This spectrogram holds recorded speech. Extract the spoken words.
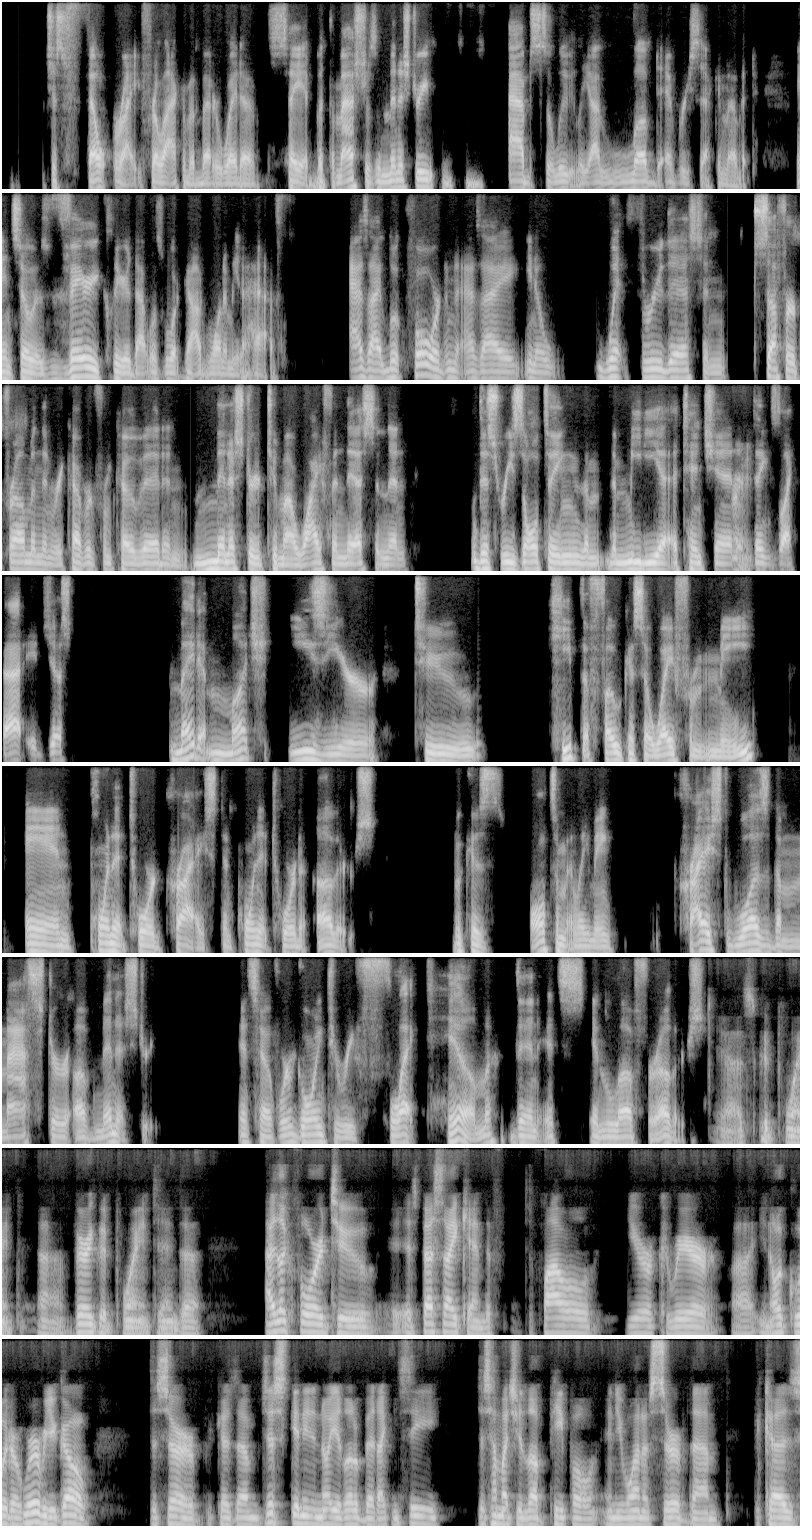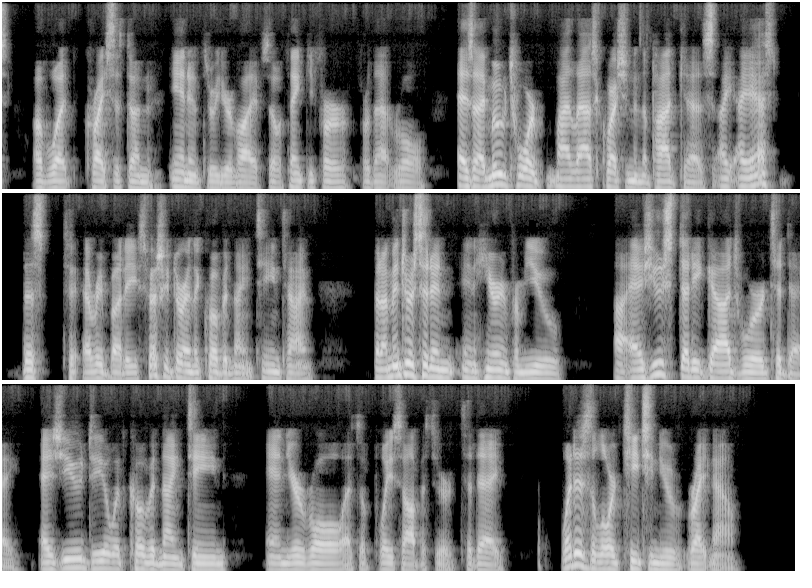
just felt right, for lack of a better way to say it. But the masters of ministry, absolutely. I loved every second of it. And so it was very clear that was what God wanted me to have. As I look forward and as I, you know, went through this and suffered from and then recovered from COVID and ministered to my wife in this and then this resulting the, the media attention right. and things like that, it just made it much easier to keep the focus away from me and point it toward Christ and point it toward others. Because ultimately, I mean, Christ was the master of ministry. And so if we're going to reflect him, then it's in love for others. Yeah, that's a good point. Uh, very good point. And uh, I look forward to, as best I can, to, to follow your career uh, in Oakwood or wherever you go to serve because I'm just getting to know you a little bit. I can see just how much you love people and you want to serve them because of what Christ has done in and through your life. So thank you for for that role. As I move toward my last question in the podcast, I, I asked this to everybody, especially during the COVID nineteen time. But I'm interested in in hearing from you uh, as you study God's word today, as you deal with COVID 19 and your role as a police officer today. What is the Lord teaching you right now?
